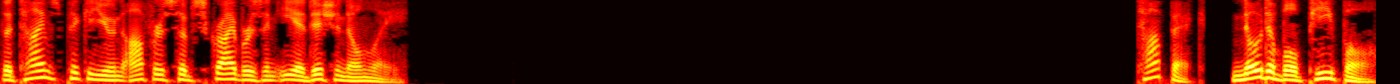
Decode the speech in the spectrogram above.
the Times-Picayune offers subscribers an e-edition only. Notable people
